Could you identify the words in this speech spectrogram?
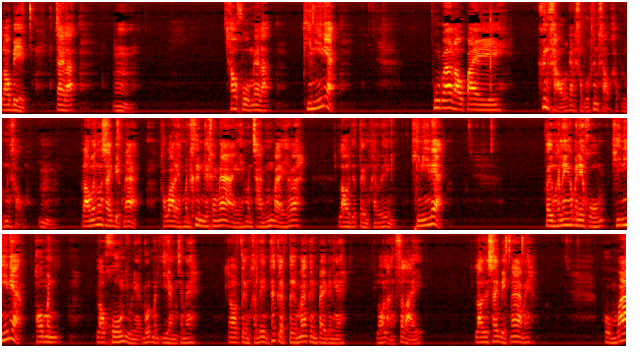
เราเบรกได้ละ อืม เข้าโค้งได้ละ ทีนี้เนี่ย พูดว่าเราไปขึ้นเขาแล้วกันขับรถขึ้นเขาขับรถขึ้นเขา อืม เราไม่ต้องใช้เบรกหน้า เพราะว่าอะไรมันขึ้นไปข้างหน้าไงมันชันขึ้นไปใช่ปะเราจะเติมคันเร่ง ทีนี้เนี่ย เติมคันเร่งเข้าไปในโค้ง ทีนี้เนี่ย พอมัน เราโค้งอยู่เนี่ยรถมันเอียงใช่ไหมเราเติมคันเร่ง ถ้าเกิดเติมมากเกินไปเป็นไงล้อหลังสไลด์ เราจะใช้เบรกหน้าไหมผมว่า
